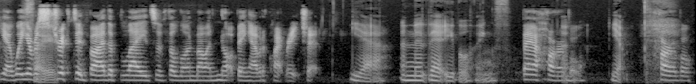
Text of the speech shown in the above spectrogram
Yeah, where you're So- restricted by the blades of the lawnmower not being able to quite reach it. Yeah, and they're, they're evil things. They are horrible. Yeah. horrible.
